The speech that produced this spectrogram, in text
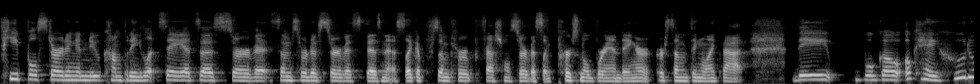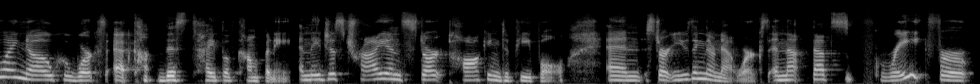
people starting a new company, let's say it's a service, some sort of service business, like a, some sort of professional service, like personal branding or, or something like that, they will go, okay, who do I know who works at co- this type of company? And they just try and start talking to people and start using their networks. And that that's great for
